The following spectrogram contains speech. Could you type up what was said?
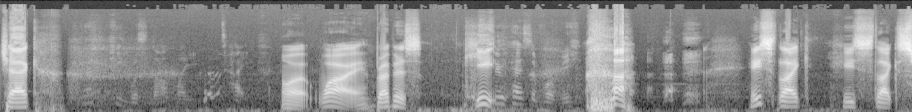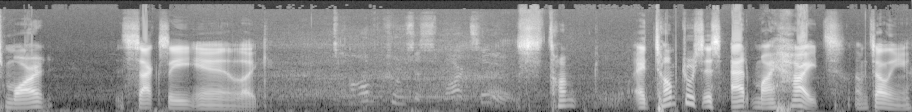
check. He was not my type. What? Why? Brad Pitt is he? Too handsome for me. he's like he's like smart, sexy, and like Tom Cruise is smart too. Tom. Hey, Tom Cruise is at my height. I'm telling you.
